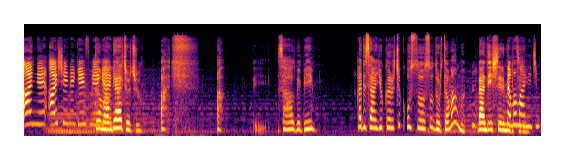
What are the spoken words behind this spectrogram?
Anne Ayşe ile gezmeye Tamam geldik. gel çocuğum. Ay. Ah. Ay, Sağ ol bebeğim. Hadi sen yukarı çık uslu uslu dur tamam mı? Ben de işlerimi Tamam bitireyim. anneciğim.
